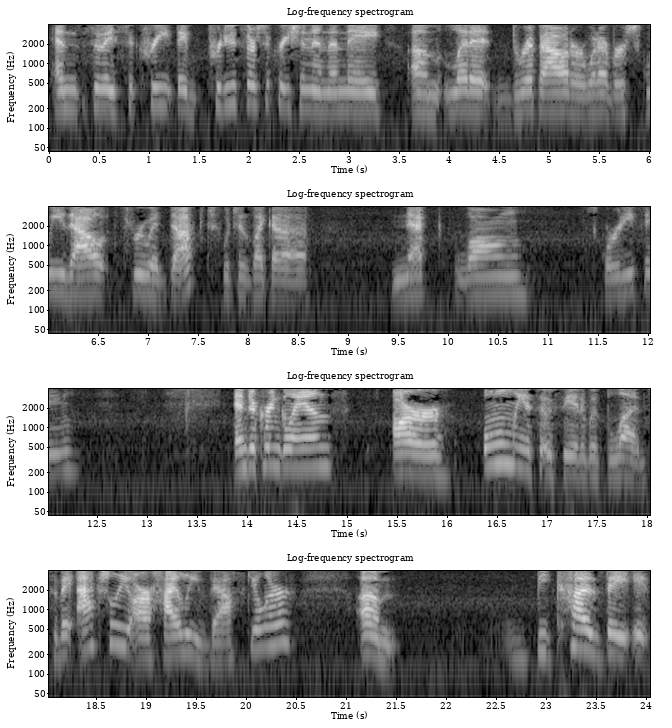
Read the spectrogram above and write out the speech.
and so they secrete, they produce their secretion, and then they um, let it drip out or whatever, squeeze out through a duct, which is like a neck long squirty thing. Endocrine glands are only associated with blood, so they actually are highly vascular um, because they, it,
